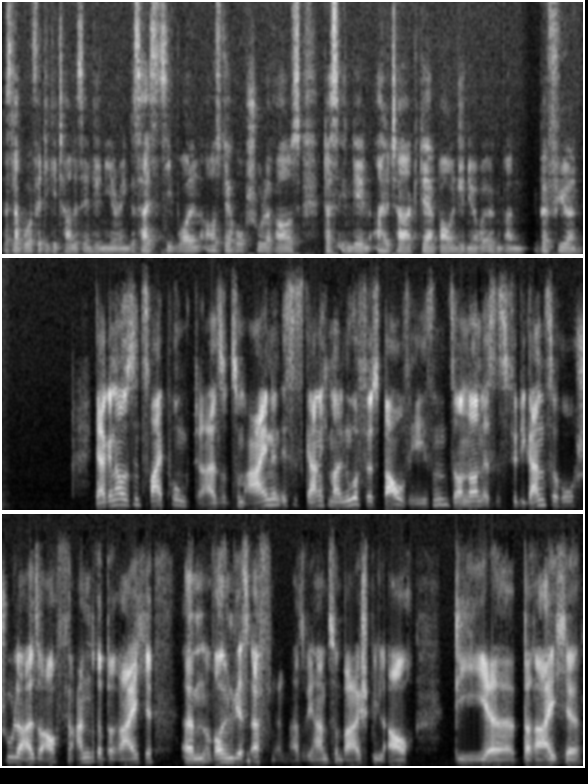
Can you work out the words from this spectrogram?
das Labor für digitales Engineering. Das heißt, Sie wollen aus der Hochschule raus das in den Alltag der Bauingenieure irgendwann überführen. Ja, genau, es sind zwei Punkte. Also zum einen ist es gar nicht mal nur fürs Bauwesen, sondern es ist für die ganze Hochschule, also auch für andere Bereiche, ähm, wollen wir es öffnen. Also wir haben zum Beispiel auch die äh, Bereiche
